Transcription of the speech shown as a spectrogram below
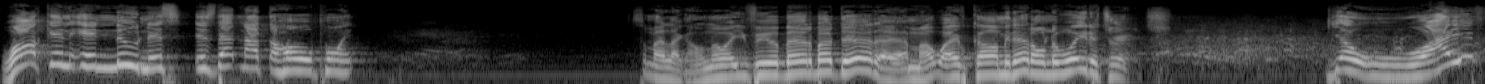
Walking in newness, is that not the whole point? Somebody like, I don't know why you feel bad about that. My wife called me that on the way to church. Your wife?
